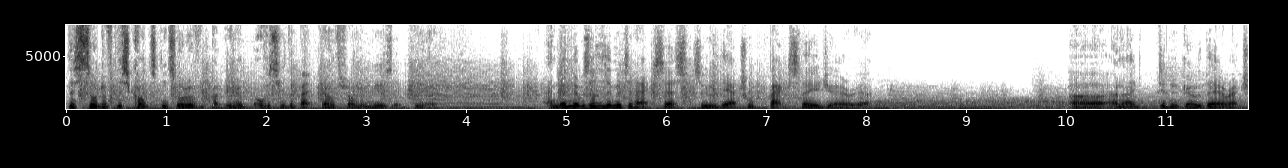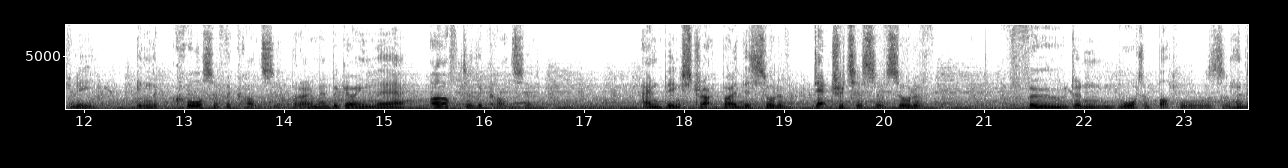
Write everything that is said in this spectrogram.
This sort of, this constant sort of, you know, obviously the background thrum the music, you know. And then there was a limited access to the actual backstage area. Uh, and I didn't go there actually in the course of the concert, but I remember going there after the concert and being struck by this sort of detritus of sort of food and water bottles and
